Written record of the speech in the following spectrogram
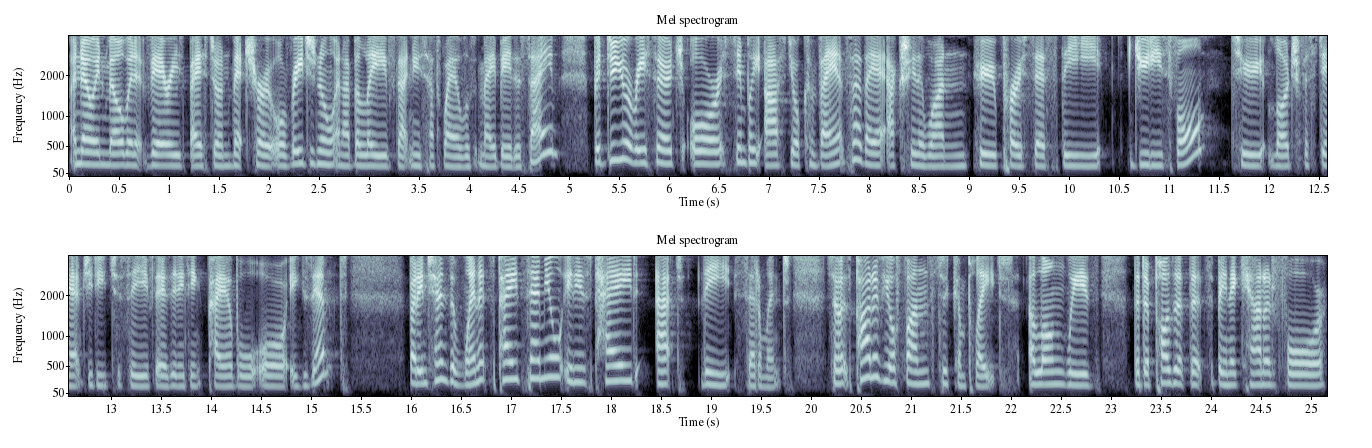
I know in Melbourne it varies based on metro or regional, and I believe that New South Wales may be the same. But do your research or simply ask your conveyancer. They are actually the one who process the duties form to lodge for stamp duty to see if there's anything payable or exempt. But in terms of when it's paid, Samuel, it is paid at the settlement. So it's part of your funds to complete, along with the deposit that's been accounted for,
